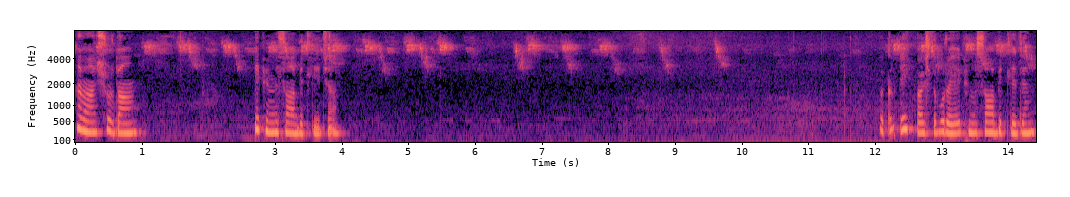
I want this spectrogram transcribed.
hemen şuradan ipimi sabitleyeceğim. Bakın ilk başta buraya ipimi sabitledim.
